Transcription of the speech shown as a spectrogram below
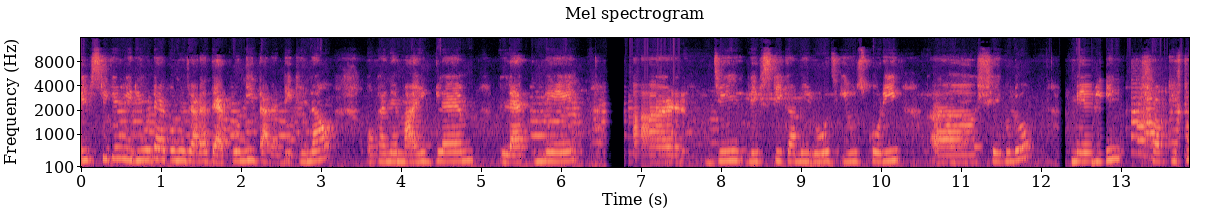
লিপস্টিকের ভিডিওটা এখনও যারা দেখোনি, তারা দেখে নাও। ওখানে মাই গ্ল্যাম ল্যাকমে আর যে লিপস্টিক আমি রোজ ইউজ করি সেগুলো মেবলিন সব কিছু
